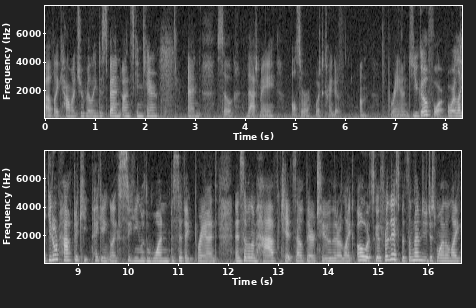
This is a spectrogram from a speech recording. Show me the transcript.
of like how much you're willing to spend on skincare, and so that may alter what kind of brand. You go for or like you don't have to keep picking like sticking with one specific brand. And some of them have kits out there too that are like oh it's good for this but sometimes you just want to like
